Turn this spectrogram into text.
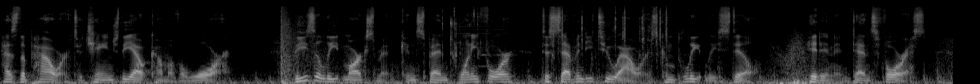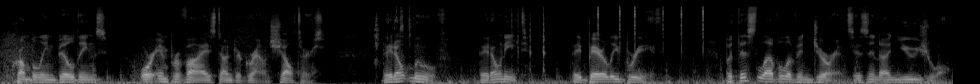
has the power to change the outcome of a war. These elite marksmen can spend 24 to 72 hours completely still, hidden in dense forests, crumbling buildings, or improvised underground shelters. They don't move, they don't eat, they barely breathe. But this level of endurance isn't unusual.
